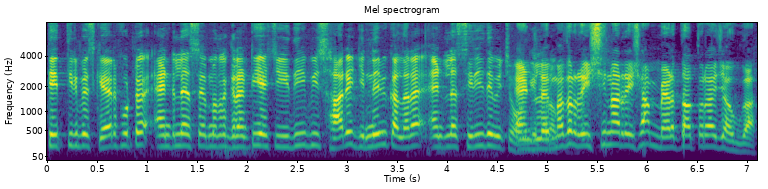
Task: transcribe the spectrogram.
33 ਰੁਪਏ ਸਕੁਅਰ ਫੁੱਟ ਐਂਡਲੈਸ ਮਤਲਬ ਗਾਰੰਟੀ ਇਸ ਚੀਜ਼ ਦੀ ਵੀ ਸਾਰੇ ਜਿੰਨੇ ਵੀ ਕਲਰ ਹੈ ਐਂਡਲੈਸ ਸੀਰੀਜ਼ ਦੇ ਵਿੱਚ ਹੋਣਗੇ ਲੈ ਮਤਲਬ ਰੇਸ਼ੀ ਨਾਲ ਰੇਸ਼ਾ ਮਿਲਦਾ ਤੁਰਿਆ ਜਾਊਗਾ।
